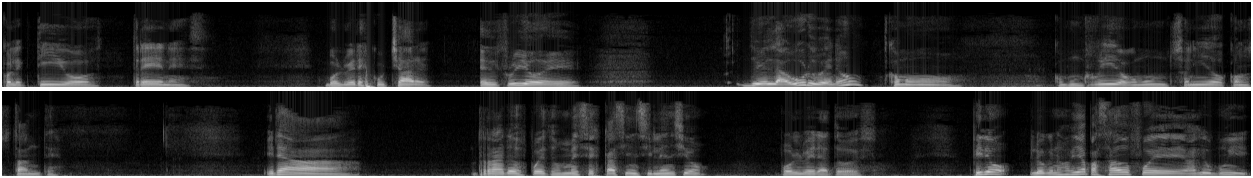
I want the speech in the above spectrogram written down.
colectivos, trenes, volver a escuchar el ruido de, de la urbe, ¿no? Como, como un ruido, como un sonido constante. Era raro después de dos meses casi en silencio volver a todo eso. Pero lo que nos había pasado fue algo muy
